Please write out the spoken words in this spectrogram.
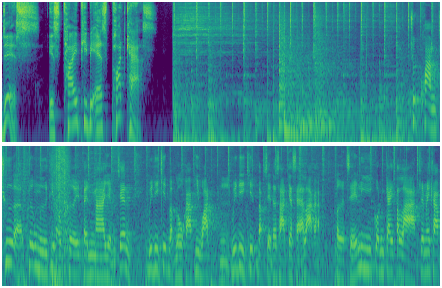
This is Thai PBS podcast. ชุดความเชื่อเครื่องมือที่เราเคยเป็นมาอย่างเช่น วิธีคิดแบบโลกาภิวัตน์วิธีคิดแบบเศรษฐศาสตร์กระแสหลักอะ่ะเปิดเสรีกลไกตลาดใช่ไหมครับ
